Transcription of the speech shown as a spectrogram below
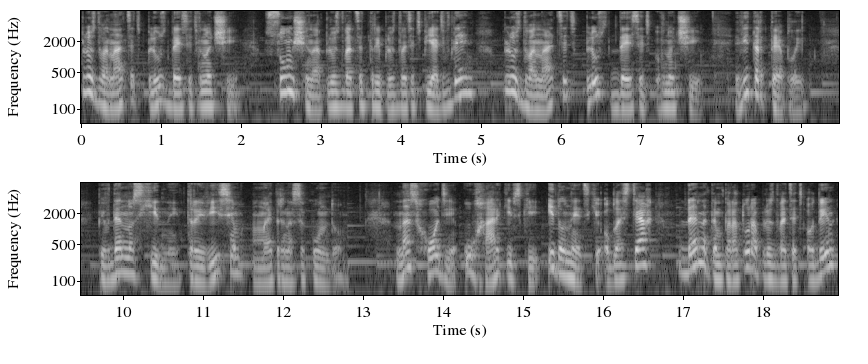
плюс 12 плюс 10 вночі. Сумщина плюс 23 плюс 25 в день, плюс 12 плюс 10 вночі. Вітер теплий, південно-східний 3,8 метри на секунду. На сході у Харківській і Донецькій областях денна температура плюс 21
